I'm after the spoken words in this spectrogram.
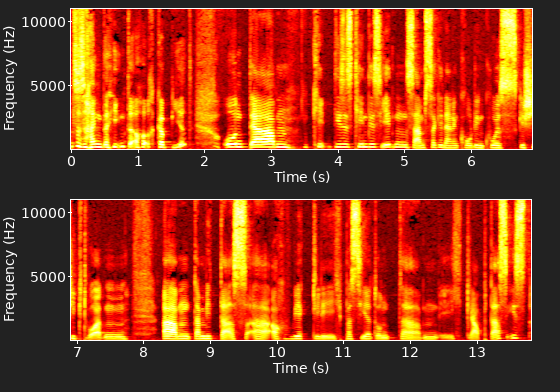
sozusagen dahinter auch kapiert. Und ähm, dieses Kind ist jeden Samstag in einen Coding-Kurs geschickt worden, ähm, damit das äh, auch wirklich passiert. Und ähm, ich glaube, das ist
